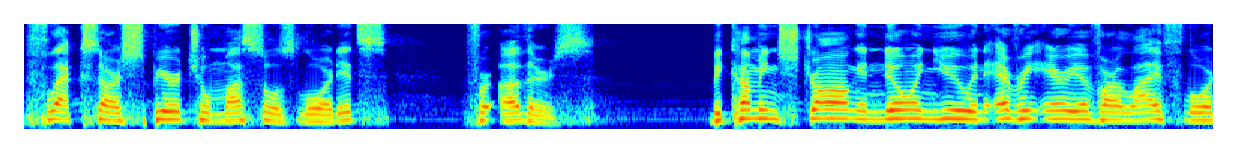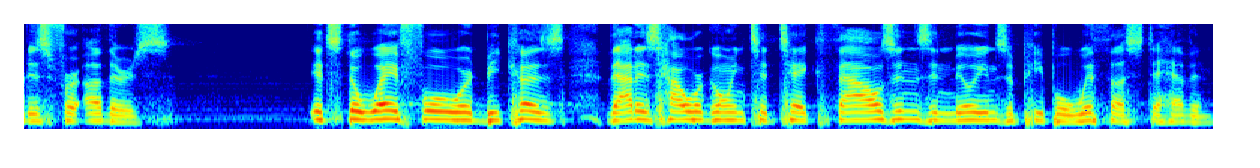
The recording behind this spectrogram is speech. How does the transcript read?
flex our spiritual muscles, Lord. It's for others. Becoming strong and knowing you in every area of our life, Lord, is for others. It's the way forward because that is how we're going to take thousands and millions of people with us to heaven.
